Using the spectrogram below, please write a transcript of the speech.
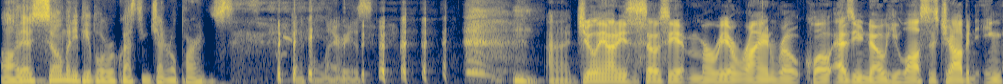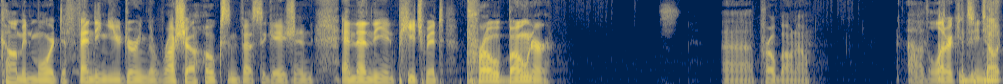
Oh, there's so many people requesting general pardons. Fucking hilarious. Uh, Giuliani's associate Maria Ryan wrote, "quote As you know, he lost his job and income in more defending you during the Russia hoax investigation and then the impeachment pro boner, uh, pro bono." Uh, the letter continues. Don't.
